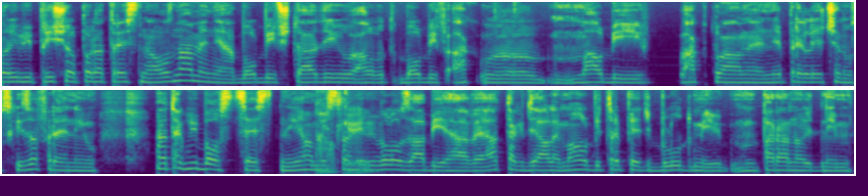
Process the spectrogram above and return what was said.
ktorý by prišiel podať trestné oznámenia, bol by v štádiu, alebo bol by v, e, mal by aktuálne nepreliečenú schizofréniu, no tak by bol scestný, jeho myslenie okay. by bolo zabiehavé a tak ďalej. Mohol by trpieť blúdmi, paranoidným.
